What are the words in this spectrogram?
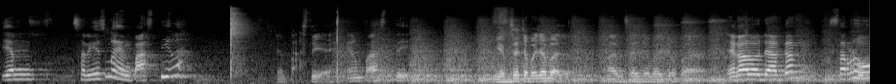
yang serius mah yang pasti lah, Yang pasti ya. yang pasti. Nggak bisa coba-coba tuh. Nggak bisa coba-coba. Ya kalau dagang seru,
